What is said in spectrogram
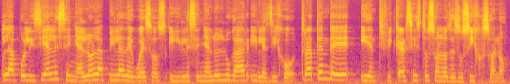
la policía les señaló la pila de huesos y les señaló el lugar y les dijo, traten de identificar si estos son los de sus hijos o no.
